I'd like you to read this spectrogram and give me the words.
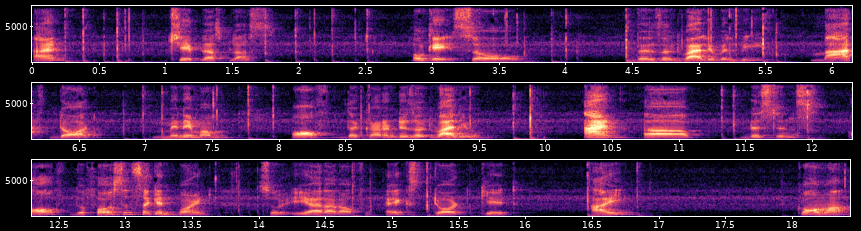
and j plus plus. Okay so the result value will be math dot minimum of the current result value and uh, distance of the first and second point. So arr of x dot get i comma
